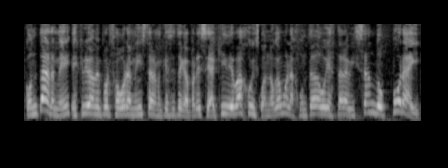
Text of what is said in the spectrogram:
contarme. Escríbame por favor a mi Instagram, que es este que aparece aquí debajo, y cuando hagamos la juntada voy a estar avisando por ahí.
